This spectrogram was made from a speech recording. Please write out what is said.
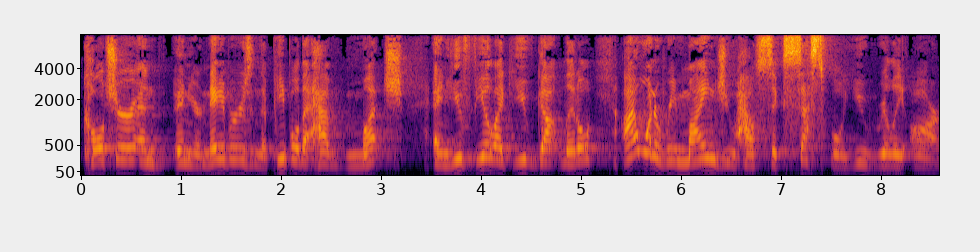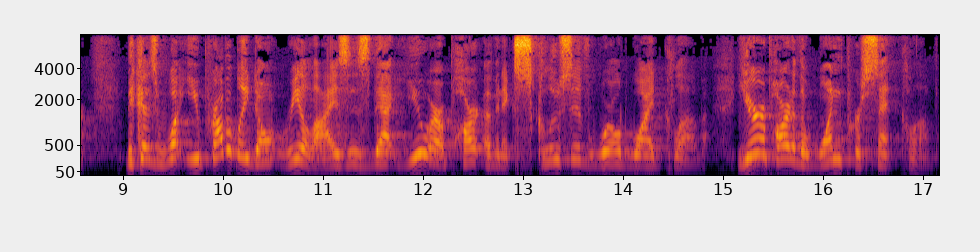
culture and, and your neighbors and the people that have much, and you feel like you've got little, I want to remind you how successful you really are. Because what you probably don't realize is that you are a part of an exclusive worldwide club. You're a part of the 1% club.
